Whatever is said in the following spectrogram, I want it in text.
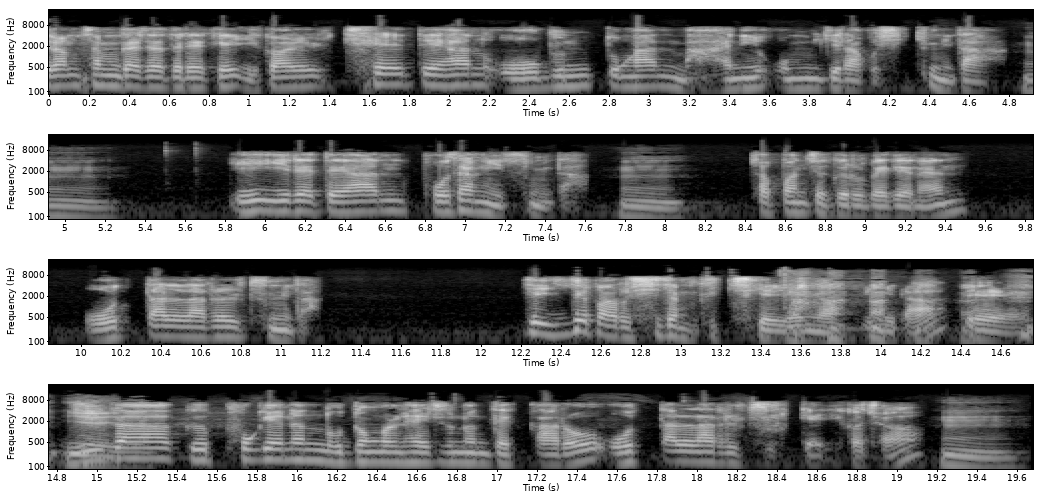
실험 참가자들에게 이걸 최대한 5분 동안 많이 옮기라고 시킵니다. 음. 이 일에 대한 보상이 있습니다. 음. 첫 번째 그룹에게는 5달러를 줍니다. 이게, 이게 바로 시장 규칙의 영역입니다. 예. 예, 네가 그 포개는 노동을 해주는 대가로 5달러를 줄게 이거죠. 음.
